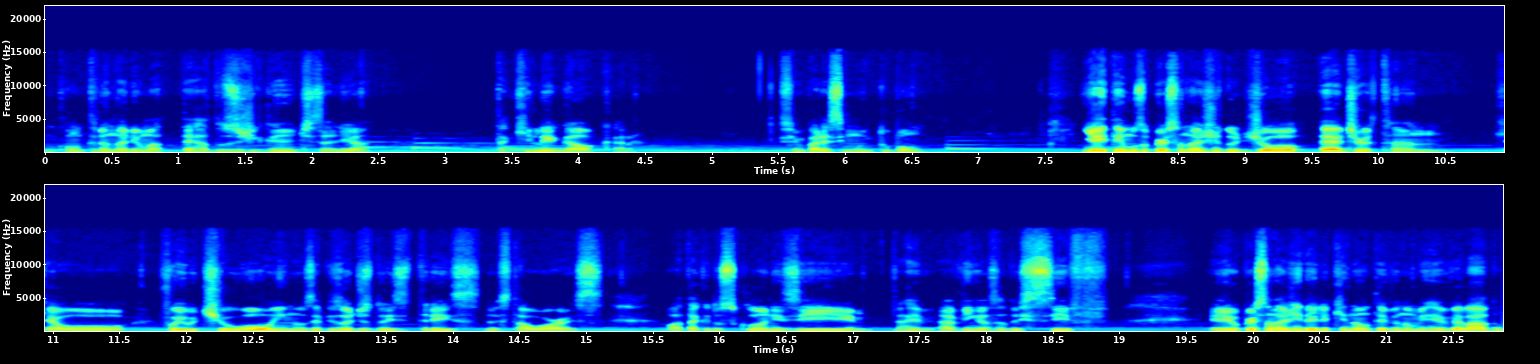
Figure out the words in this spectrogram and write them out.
encontrando ali uma terra dos gigantes ali, ó. Tá que legal, cara. Isso me parece muito bom. E aí temos o personagem do Joe Edgerton, que é o foi o tio Owen nos episódios 2 e 3 do Star Wars, O Ataque dos Clones e A, Vingança dos Sith. E o personagem dele que não teve o nome revelado,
